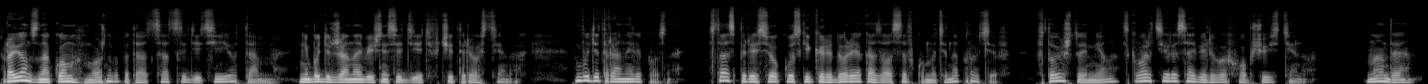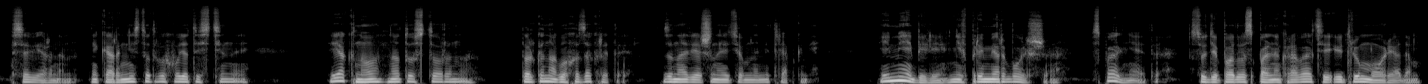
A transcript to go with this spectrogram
Район знаком, можно попытаться отследить ее там. Не будет же она вечно сидеть в четырех стенах. Будет рано или поздно. Стас пересек узкий коридор и оказался в комнате напротив, в той, что имела с квартиры Савельевых общую стену. Ну да, все верно. И карниз тут выходит из стены. И окно на ту сторону, только наглухо закрытое, занавешенное темными тряпками. И мебели не в пример больше. Спальня это, судя по двуспальной кровати и трюмо рядом.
